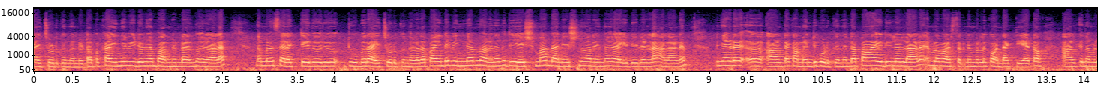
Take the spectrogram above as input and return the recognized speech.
അയച്ചു കൊടുക്കുന്നുണ്ട് കേട്ടോ അപ്പോൾ കഴിഞ്ഞ വീഡിയോയിൽ ഞാൻ പറഞ്ഞിട്ടുണ്ടായിരുന്നു ഒരാളെ നമ്മൾ സെലക്ട് ചെയ്ത ഒരു ട്യൂബർ അയച്ചു കൊടുക്കുന്നുള്ളത്. അപ്പോൾ അതിന്റെ വിന്നർ എന്ന് പറയുന്നത് രേഷ്മ ധനേഷ് എന്ന് പറയുന്ന ഒരു ഐ ഡിയിലുള്ള ആളാണ്. അപ്പം ഞാൻ ഇവിടെ ആളുടെ കമന്റ് കൊടുക്കുന്നുണ്ട്. അപ്പോൾ ആ ഐ ഡിയിലുള്ള ആൾ നമ്മളെ വാട്സപ്പ് നമ്പറിൽ കോൺടാക്ട് ചെയ്യുക കേട്ടോ. ആൾക്ക് നമ്മൾ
